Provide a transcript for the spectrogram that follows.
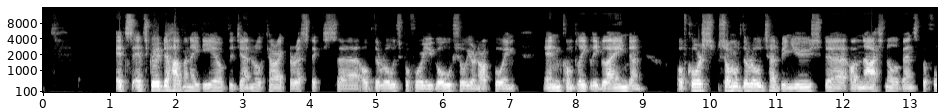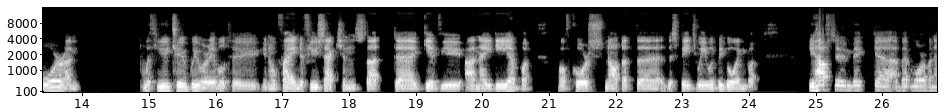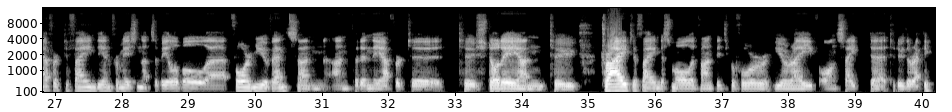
it's it's good to have an idea of the general characteristics uh, of the roads before you go so you're not going in completely blind and of course, some of the roads had been used uh, on national events before, and with YouTube, we were able to, you know, find a few sections that uh, give you an idea, but of course, not at the the speeds we would be going. But you have to make uh, a bit more of an effort to find the information that's available uh, for new events and and put in the effort to to study and to try to find a small advantage before you arrive on site uh, to do the recce.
